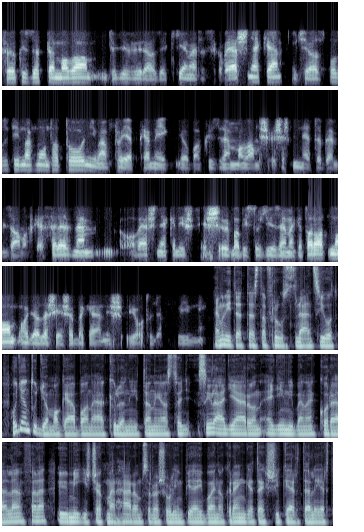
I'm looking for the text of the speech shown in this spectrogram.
fölküzdöttem magam, úgyhogy jövőre azért kiemelt leszek a versenyeken, úgyhogy az pozitívnak mondható, nyilván följebb kell még jobban küzdenem magam, és, és minél többen bizalmat kell szereznem a versenyeken is, és ma biztos győzelmeket aratnom, hogy az esélyesebbek ellen is jól tudjak vívni. Említette ezt a frusztrációt. Hogyan tudja magában elkülöníteni azt, hogy Szilágyi Áron egyéniben ekkora ellenfele, ő mégiscsak már háromszoros olimpiai bajnok, rengeteg sikert elért,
